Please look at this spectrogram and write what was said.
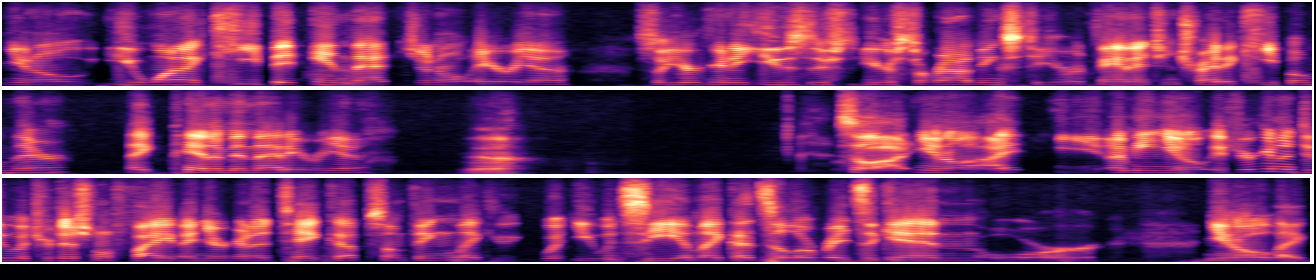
you know, you want to keep it in that general area. So you're going to use your, your surroundings to your advantage and try to keep them there, like pin them in that area. yeah. So I- you know, I I mean, you know, if you're gonna do a traditional fight and you're gonna take up something like what you would see in like Godzilla Raids Again, or you know, like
